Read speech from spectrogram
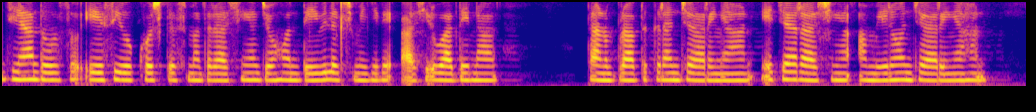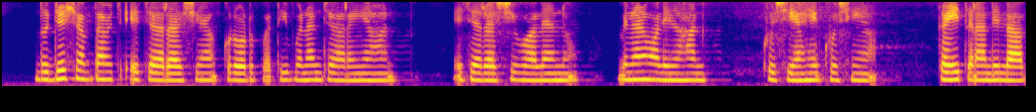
ਜੀ ਹਾਂ ਦੋਸਤੋ, ਇਹ ਸੀ ਉਹ ਖੁਸ਼ਕਿਸਮਤ ਰਾਸ਼ੀਆਂ ਜੋ ਹੁਣ ਦੇਵੀ ਲక్ష్ਮੀ ਜੀ ਦੇ ਆਸ਼ੀਰਵਾਦ ਦੇ ਨਾਲ ਧਨ ਪ੍ਰਾਪਤ ਕਰਨ ਜਾ ਰਹੀਆਂ ਹਨ। ਇਹ ਚਾਰ ਰਾਸ਼ੀਆਂ ਅਮੀਰ ਹੋਣ ਜਾ ਰਹੀਆਂ ਹਨ। ਦੂਜੇ ਸ਼ਬਦਾਂ ਵਿੱਚ ਇਹ ਚਾਰ ਰਾਸ਼ੀਆਂ ਕਰੋੜਪਤੀ ਬਣਨ ਜਾ ਰਹੀਆਂ ਹਨ। ਇਹ ਚਾਰ ਰਾਸ਼ੀ ਵਾਲਿਆਂ ਨੂੰ ਮਿਲਣ ਵਾਲੀਆਂ ਹਨ। ਖੁਸ਼ੀਆਂ ਹੀ ਖੁਸ਼ੀਆਂ। ਕਈ ਤਰ੍ਹਾਂ ਦੇ ਲਾਭ,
